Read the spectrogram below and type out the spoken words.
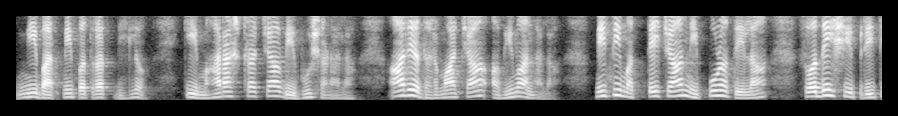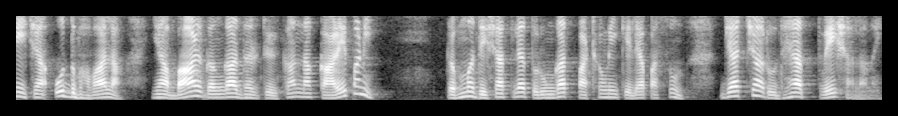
मी बातमीपत्रात लिहिलं की महाराष्ट्राच्या विभूषणाला आर्य धर्माच्या अभिमानाला नीतिमत्तेच्या निपुणतेला स्वदेशी प्रीतीच्या उद्भवाला ह्या बाळ गंगाधर टिळकांना काळे पाणी. ब्रह्मदेशातल्या तुरुंगात पाठवणी केल्यापासून ज्याच्या हृदयात द्वेष आला नाही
